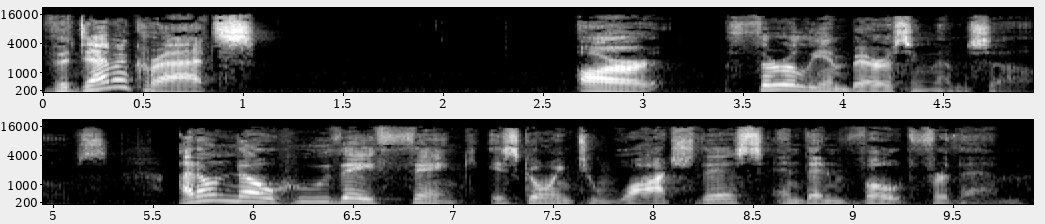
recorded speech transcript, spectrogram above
the Democrats are thoroughly embarrassing themselves. I don't know who they think is going to watch this and then vote for them,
